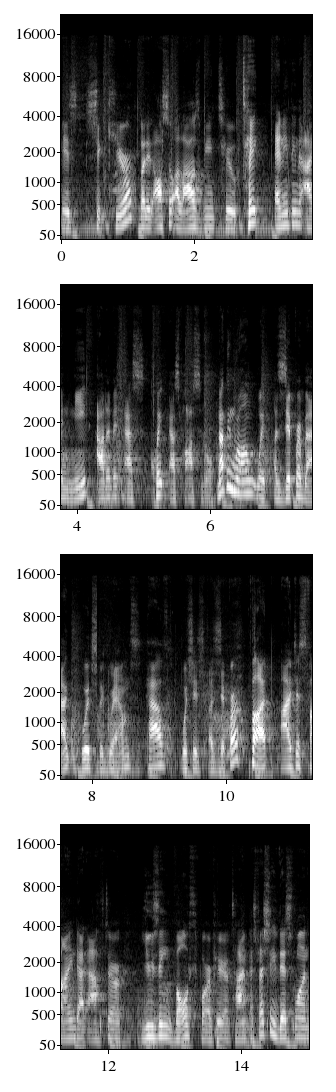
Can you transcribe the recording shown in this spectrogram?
is secure, but it also allows me to take anything that I need out of it as quick as possible. Nothing wrong with a zipper bag, which the Grams have, which is a zipper, but I just find that after using both for a period of time, especially this one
